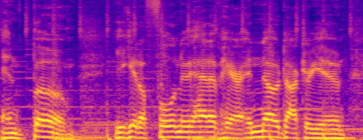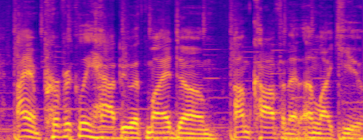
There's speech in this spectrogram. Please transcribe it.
and boom, you get a full new head of hair. And no, Dr. Youn, I am perfectly happy with my dome. I'm confident, unlike you.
